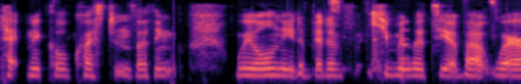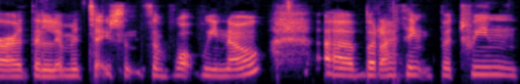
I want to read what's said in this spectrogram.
technical questions. I think we all need a bit of humility about where are the limitations of what we know. Uh, but I think between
